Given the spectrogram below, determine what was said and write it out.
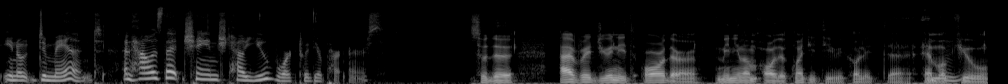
you know, demand, and how has that changed how you've worked with your partners? So the average unit order, minimum order quantity, we call it uh, MOQ,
